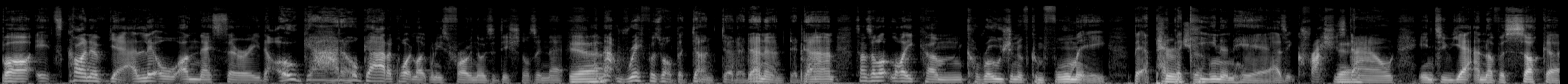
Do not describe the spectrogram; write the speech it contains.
but it's kind of yeah a little unnecessary. That oh god, oh god. I quite like when he's throwing those additionals in there. Yeah. and that riff as well. The dun dun dun dun dun dun, dun sounds a lot like um, corrosion of conformity. Bit of Pepper True, true. Keenan here as it crashes Yeah. down into yet another sucker.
